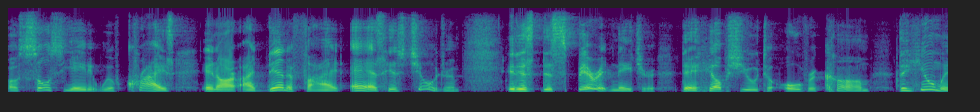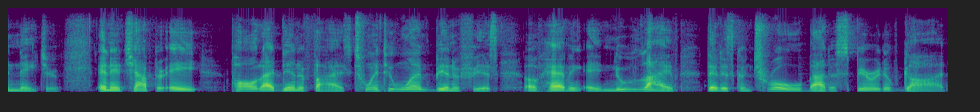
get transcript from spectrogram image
associated with Christ and are identified as his children. It is the spirit nature that helps you to overcome the human nature. And in chapter 8, Paul identifies 21 benefits of having a new life that is controlled by the Spirit of God.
